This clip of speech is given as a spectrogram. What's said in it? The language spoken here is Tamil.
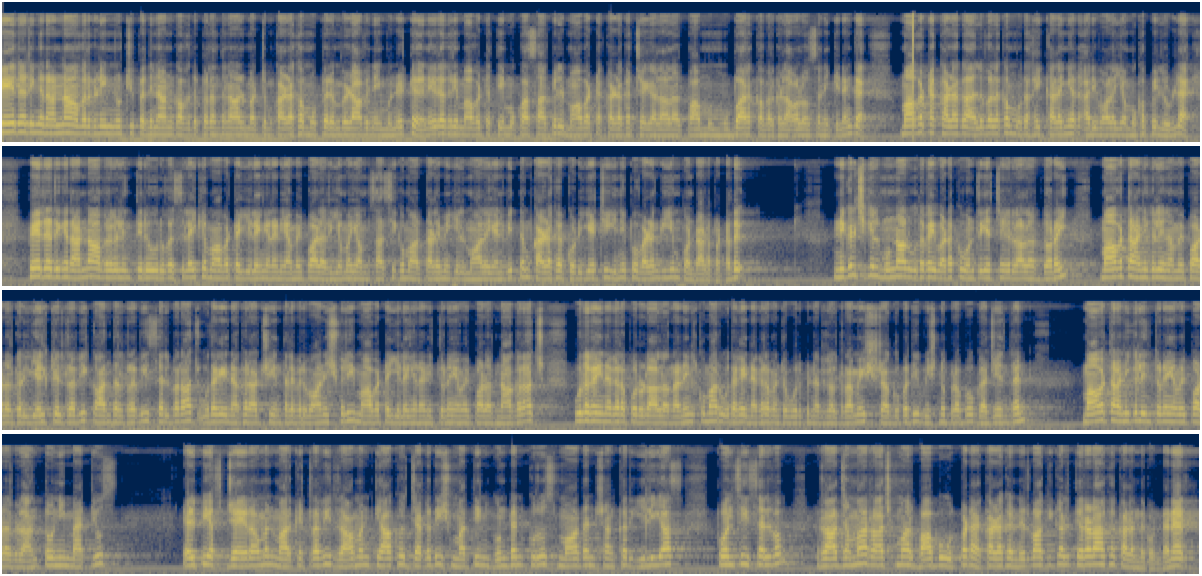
பேரறிஞர் அண்ணா அவர்களின் நூற்றி பதினான்காவது பிறந்தநாள் மற்றும் கழக முப்பெரும் விழாவினை முன்னிட்டு நீலகிரி மாவட்ட திமுக சார்பில் மாவட்ட கழக செயலாளர் பாமு முபாரக் அவர்கள் ஆலோசனைக்கிணங்க மாவட்ட கழக அலுவலகம் உதகை கலைஞர் அறிவாலய முகப்பில் உள்ள பேரறிஞர் அண்ணா அவர்களின் திருவுருவ சிலைக்கு மாவட்ட இளைஞரணி அமைப்பாளர் இமயம் சசிகுமார் தலைமையில் மாலை அணிவித்தும் கழக கொடியேற்றி இனிப்பு வழங்கியும் கொண்டாடப்பட்டது. நிகழ்ச்சியில் முன்னாள் உதகை வடக்கு ஒன்றிய செயலாளர் துரை மாவட்ட அணிகளின் அமைப்பாளர்கள் எல்கில் ரவி காந்தல் ரவி செல்வராஜ் உதகை நகராட்சியின் தலைவர் வாணீஸ்வரி மாவட்ட இளைஞரணி துணை அமைப்பாளர் நாகராஜ் உதகை நகர பொருளாளர் அனில்குமார் உதகை நகரமன்ற உறுப்பினர்கள் ரமேஷ் ரகுபதி விஷ்ணு பிரபு கஜேந்திரன் மாவட்ட அணிகளின் துணை அமைப்பாளர்கள் Anthony Matthews LPF Jayaraman market Ravi Raman Thiyagu Jagadish மத்தின் குண்டன் குருஸ் மாதன் சங்கர் இலியாஸ் பொன்சி செல்வம் ராஜம்மா ராஜ்குமார் பாபு உட்பட கழக நிர்வாகிகள் திரளாக கலந்து கொண்டனர்.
